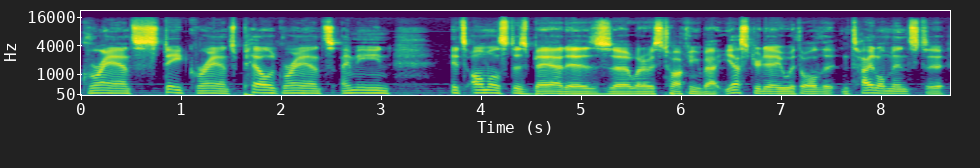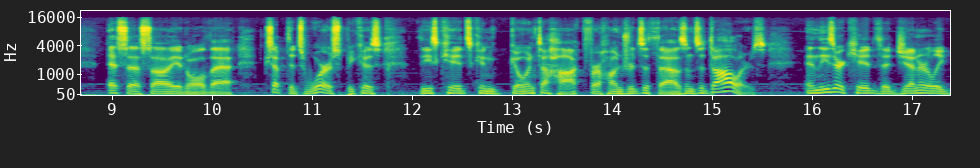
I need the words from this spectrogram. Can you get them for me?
grants, state grants, Pell grants. I mean, it's almost as bad as uh, what I was talking about yesterday with all the entitlements to SSI and all that. Except it's worse because these kids can go into hock for hundreds of thousands of dollars. And these are kids that generally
